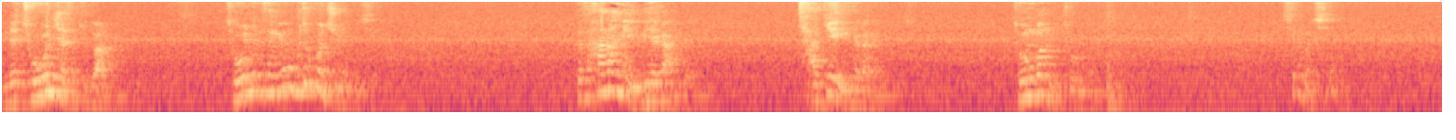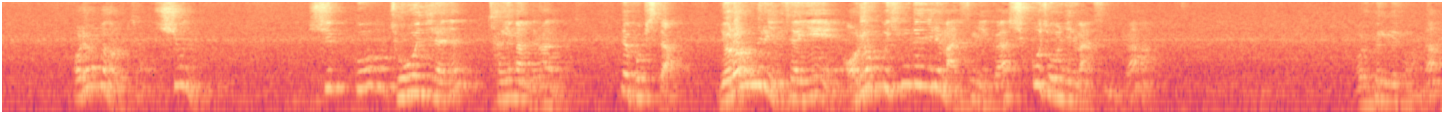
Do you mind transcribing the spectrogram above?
근데 좋은 일에서 기도 안 합니다. 좋은 일 생기면 무조건 주님의 뜻이에요. 그래서 하나님의 의해가 안 됩니다. 자기의 의해가 되는 거죠. 좋은 건 좋은 거 싫은 건 싫은 거 어려운 건 어렵죠. 쉬운 거. 쉽고 좋은 일에는 자기 마음대로 하는 거죠. 근데 봅시다. 여러분들의 인생이 어렵고 힘든 일이 많습니까? 쉽고 좋은 일이 많습니까? 어렵고 힘든 게더 많나?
